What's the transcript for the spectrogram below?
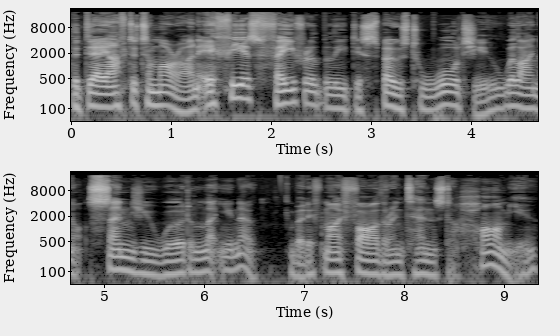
the day after tomorrow. And if he is favourably disposed towards you, will I not send you word and let you know? But if my father intends to harm you,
